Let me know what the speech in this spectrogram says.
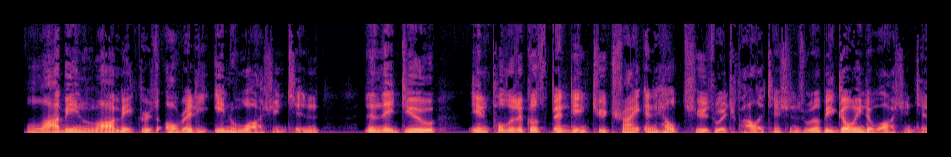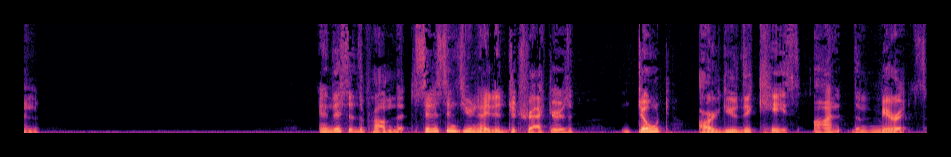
lobbying lawmakers already in Washington than they do in political spending to try and help choose which politicians will be going to Washington. And this is the problem that Citizens United detractors don't argue the case on the merits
